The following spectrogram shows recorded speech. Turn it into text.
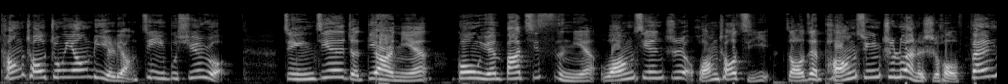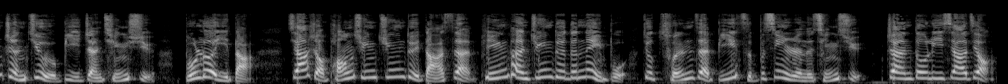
唐朝中央力量进一步削弱。紧接着第二年，公元八七四年，王仙芝黄巢起义。早在庞勋之乱的时候，藩镇就有避战情绪，不乐意打。加上庞勋军队打散，平叛军队的内部就存在彼此不信任的情绪，战斗力下降，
